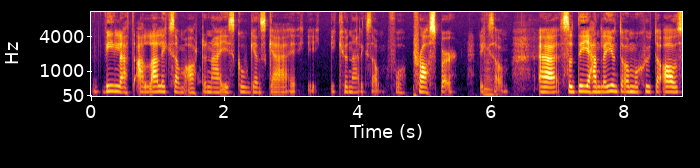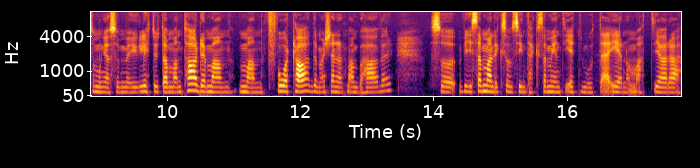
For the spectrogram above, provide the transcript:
vill att alla liksom arterna i skogen ska kunna liksom få prosper. Liksom. Eh, så det handlar ju inte om att skjuta av så många som möjligt utan man tar det man, man får ta, det man känner att man behöver. Så visar man liksom sin tacksamhet gentemot det genom att göra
